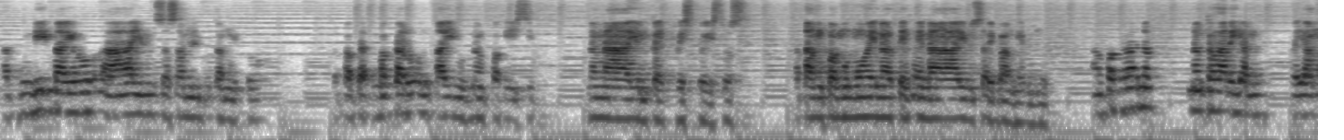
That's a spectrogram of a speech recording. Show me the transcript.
At hindi tayo aayon sa sanlibutan ito sapagkat magkaroon tayo ng pag-isip ng naayon kay Kristo Jesus at ang pamumuhay natin ay naayon sa Ebanghelyo. Ang paghanap ng kaharian ay ang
